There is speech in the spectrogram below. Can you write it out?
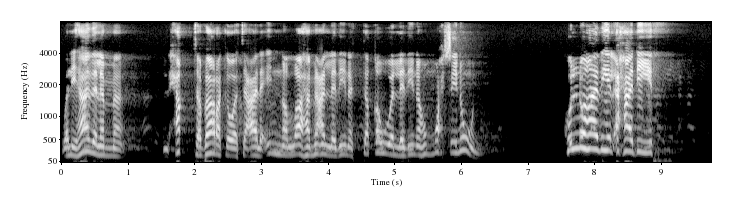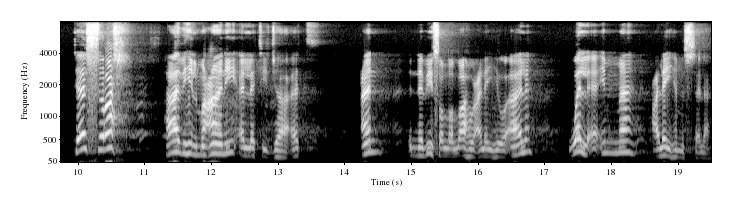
ولهذا لما الحق تبارك وتعالى إن الله مع الذين اتقوا والذين هم محسنون. كل هذه الأحاديث تشرح هذه المعاني التي جاءت عن النبي صلى الله عليه وآله والأئمة عليهم السلام.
